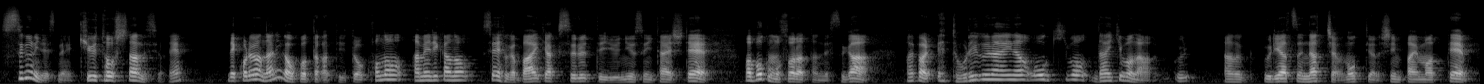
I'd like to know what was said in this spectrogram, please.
すぐにですね急騰したんですよね。でこれは何が起こったかっていうとこのアメリカの政府が売却するっていうニュースに対して、まあ、僕もそうだったんですがやっぱりえどれぐらいの大規模大規模なあの売り圧になっちゃうのっていうような心配もあって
